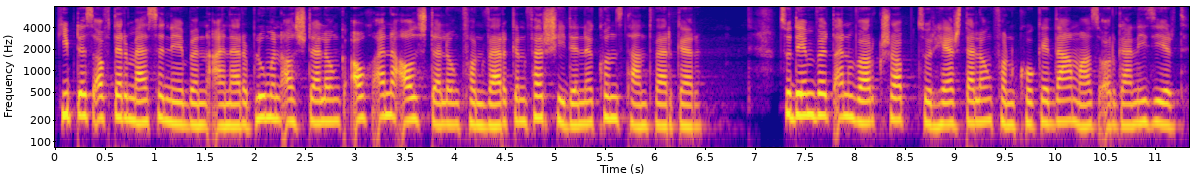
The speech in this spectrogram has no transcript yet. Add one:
gibt es auf der Messe neben einer Blumenausstellung auch eine Ausstellung von Werken verschiedener Kunsthandwerker. Zudem wird ein Workshop zur Herstellung von Kokedamas organisiert.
